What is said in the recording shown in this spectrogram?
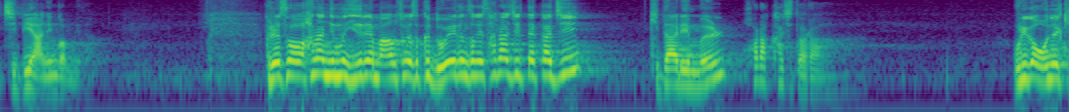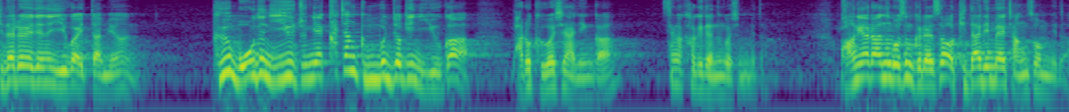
집이 아닌 겁니다. 그래서 하나님은 이들의 마음속에서 그 노예 근성이 사라질 때까지 기다림을 허락하시더라. 우리가 오늘 기다려야 되는 이유가 있다면 그 모든 이유 중에 가장 근본적인 이유가 바로 그것이 아닌가 생각하게 되는 것입니다. 광야라는 곳은 그래서 기다림의 장소입니다.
